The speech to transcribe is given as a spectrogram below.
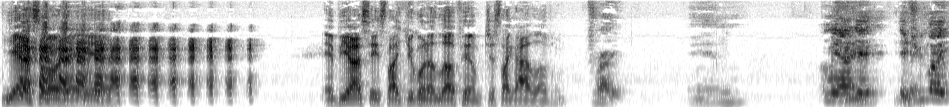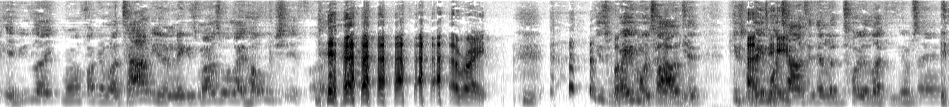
Yeah, I saw that. Yeah. and Beyonce's like, "You're gonna love him just like I love him." Right. And I mean, I, if, if you like, if you like motherfucking Latavia, them niggas might as well like, holy shit, fuck. right. He's Fucking way more Latavia. talented. He's way more talented than LeToya Luckett. You know what I'm saying?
